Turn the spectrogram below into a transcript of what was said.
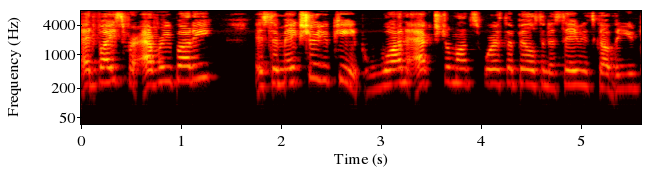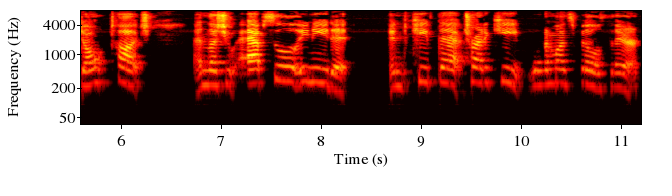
advice for everybody is to make sure you keep one extra month's worth of bills in a savings account that you don't touch unless you absolutely need it and keep that try to keep one month's bills there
